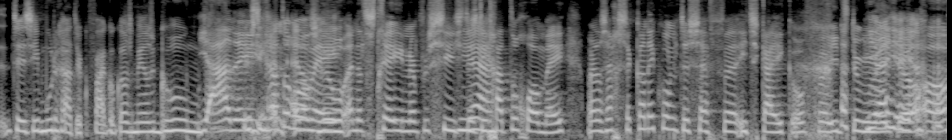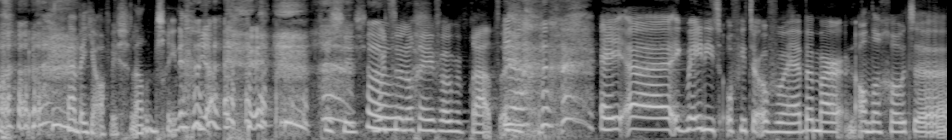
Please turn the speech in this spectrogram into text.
het is, je moeder gaat natuurlijk vaak ook als mee als groom. Ja, nee, Dus die gaat en, toch en wel mee. Wil, en dat trainer, precies. Dus die gaat toch wel mee. Maar dan zegt ze, kan ik ondertussen even iets kijken of eh, iets doen, Ja, weet ja, je wel. ja. Oh. Ja, een beetje afwisselen misschien. Ja, precies. Oh. Moeten we nog even over praten. Hey, eh, ik weet niet of je het erover wil hebben, maar een andere grote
